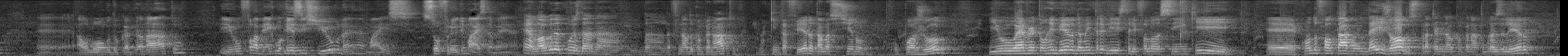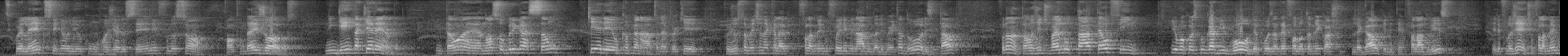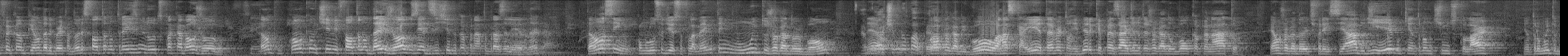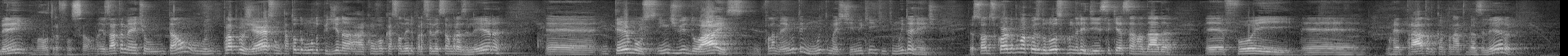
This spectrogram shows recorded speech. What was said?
é, ao longo do campeonato e o Flamengo resistiu, né? Mas sofreu demais também, né? É, logo depois da, da, da, da final do campeonato, na quinta-feira, eu estava assistindo o pós-jogo e o Everton Ribeiro deu uma entrevista. Ele falou assim que é, quando faltavam 10 jogos para terminar o Campeonato Brasileiro, o elenco se reuniu com o Rogério Ceni e falou assim: ó, faltam 10 jogos, ninguém está querendo. Então é a nossa obrigação querer o campeonato, né? Porque foi justamente naquela época que o Flamengo foi eliminado da Libertadores e tal. Falando, então a gente vai lutar até o fim. E uma coisa que o Gabigol depois até falou também, que eu acho legal que ele tenha falado isso, ele falou, gente, o Flamengo foi campeão da Libertadores faltando 3 minutos para acabar o jogo. Sim. Então, como que um time faltando 10 jogos ia desistir do Campeonato Brasileiro, é, né? Então, assim, como o Lúcio disse, o Flamengo tem muito jogador bom. É né? um time no papel. O próprio né? Gabigol, Arrascaeta, Everton Ribeiro, que apesar de não ter jogado um bom campeonato, é um jogador diferenciado. O Diego, que entrou no time titular, entrou muito bem. Uma outra função, né? Exatamente. Então, o próprio Gerson, tá todo mundo pedindo a convocação dele para a seleção brasileira. É, em termos individuais, o Flamengo tem muito mais time que, que, que, muita gente. Eu só discordo de uma coisa do Lúcio quando ele disse que essa rodada é, foi é, um retrato do Campeonato Brasileiro,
